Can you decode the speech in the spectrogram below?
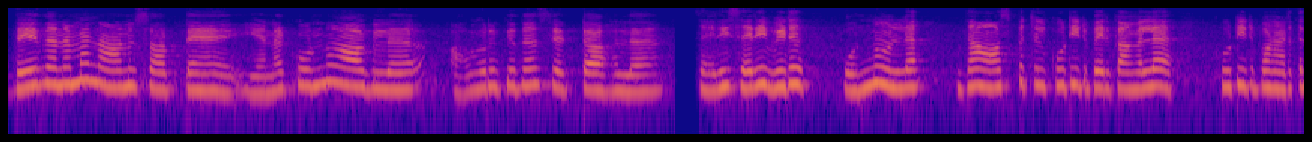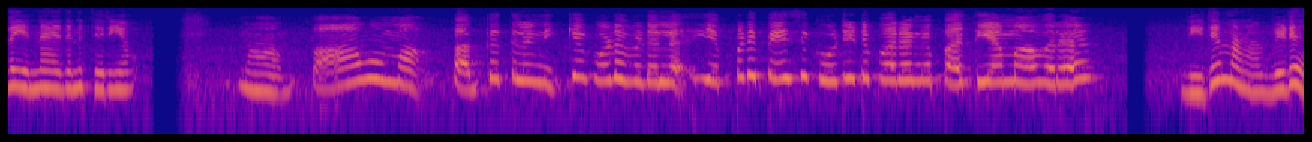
அதே தானம்மா நானும் சாப்பிட்டேன். எனக்கு ஒன்றும் ஆகலை. அவருக்கு தான் செட் ஆகலை. சரி சரி விடு. ஒன்றும் இல்லை. இதான் ஹாஸ்பிட்டல் கூட்டிட்டு போயிருக்காங்கல்ல. கூட்டிட்டு போன இடத்துல என்ன ஏதுன்னு தெரியும். மா பாவம்மா. பக்கத்தில் நிற்க கூட விடலை. எப்படி பேசி கூட்டிகிட்டு போகிறாங்க பாத்தியாம்மா அவரை? விடுமா விடு.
